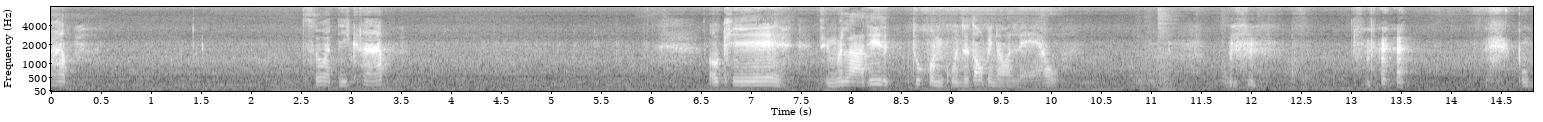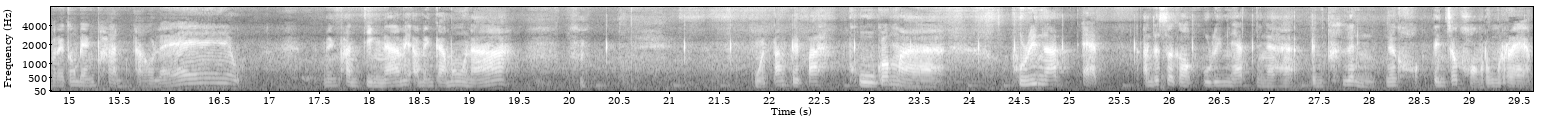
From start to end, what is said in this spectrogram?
รับ สวัสดีครับ โอเค ถึงเวลาที่ทุกคนควรจะต้องไปนอนแล้วพรุ่งไปต้องแบงค์พัน เอาแล้ว แบงค์พันจริงนะ ไม่เอาแบงค์กาโมนะ หัวตั้งไปปะภูก็มาภูรินัท นเดอร์สกอร์ภูรินัทเนี่ยนะฮะเป็นเพื่อนเนื้อเป็นเจ้าของโรงแรม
